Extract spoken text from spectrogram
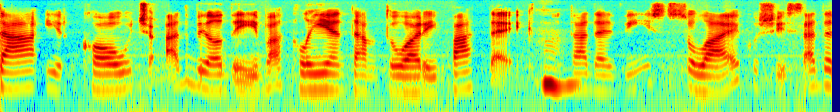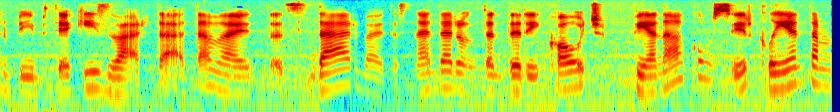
tā ir koča atbildība klientam to arī pateikt. Mm. Un tādēļ visu laiku šī sadarbība tiek izvērtēta, vai tas der vai tas neder, un tad arī koča pienākums ir klientam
